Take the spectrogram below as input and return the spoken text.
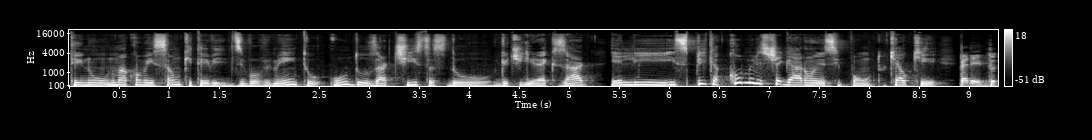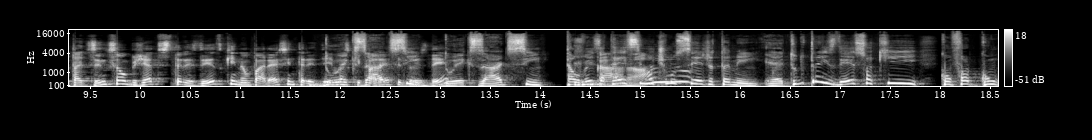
tem num- numa convenção que teve de desenvolvimento, um dos artistas do Guilty Gear Xrd, ele explica como eles chegaram a esse ponto, que é o quê? Peraí, tu tá dizendo que são objetos 3D que não parecem 3D, mas que parecem sim. 2D? Do Xrd, sim. Talvez até esse Caralho! último seja também. É tudo 3D, só que conforme, com-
